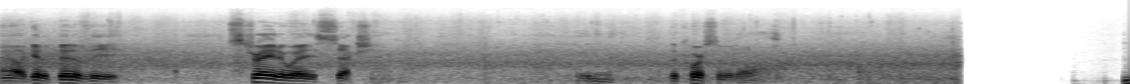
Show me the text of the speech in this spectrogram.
And I'll get a bit of the straightaway section in the course of it all. Ah,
